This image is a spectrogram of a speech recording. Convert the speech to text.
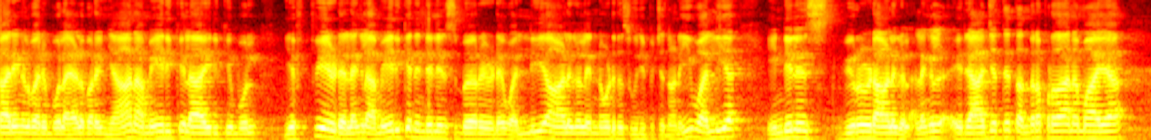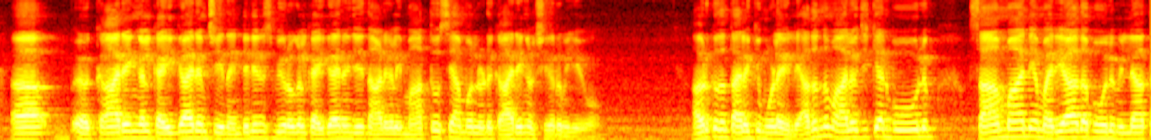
കാര്യങ്ങൾ വരുമ്പോൾ അയാൾ പറയും ഞാൻ അമേരിക്കയിലായിരിക്കുമ്പോൾ എഫ് എയുടെ അല്ലെങ്കിൽ അമേരിക്കൻ ഇന്റലിജൻസ് ബ്യൂറോയുടെ വലിയ ആളുകൾ എന്നോട് ഇത് സൂചിപ്പിച്ചതാണ് ഈ വലിയ ഇന്റലിജൻസ് ബ്യൂറോയുടെ ആളുകൾ അല്ലെങ്കിൽ രാജ്യത്തെ തന്ത്രപ്രധാനമായ കാര്യങ്ങൾ കൈകാര്യം ചെയ്യുന്ന ഇന്റലിജൻസ് ബ്യൂറോകൾ കൈകാര്യം ചെയ്യുന്ന ആളുകൾ ഈ മാത്തു ശ്യാമലിനോട് കാര്യങ്ങൾ ഷെയർ ചെയ്യുമോ? അവർക്കൊന്നും തലയ്ക്ക് മുളയില്ലേ? അതൊന്നും ആലോചിക്കാൻ പോലും സാമാന്യ മര്യാദ പോലും ഇല്ലാത്ത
